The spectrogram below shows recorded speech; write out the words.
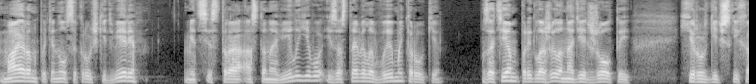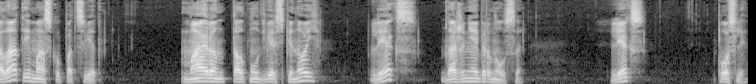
Майрон потянулся к ручке двери. Медсестра остановила его и заставила вымыть руки. Затем предложила надеть желтый хирургический халат и маску под цвет. Майрон толкнул дверь спиной. Лекс даже не обернулся. «Лекс?» «После».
